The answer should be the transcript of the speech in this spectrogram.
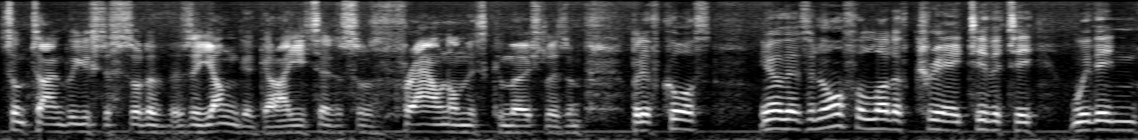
sometimes we used to sort of as a younger guy you tend to sort of frown on this commercialism. But of course you know, there's an awful lot of creativity within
